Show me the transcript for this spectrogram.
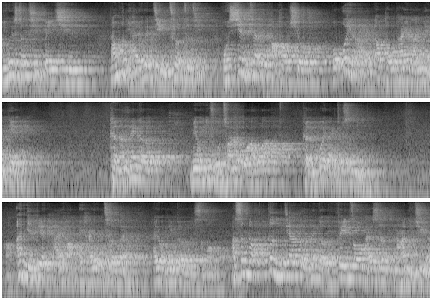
你会升起悲心，然后你还会检测自己，我现在不好好修，我未来要投胎来缅甸，可能那个没有衣服穿的娃娃，可能未来就是你。啊，哎，缅甸还好，哎，还有车哎，还有那个什么啊，升到更加的那个非洲还是哪里去啊？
